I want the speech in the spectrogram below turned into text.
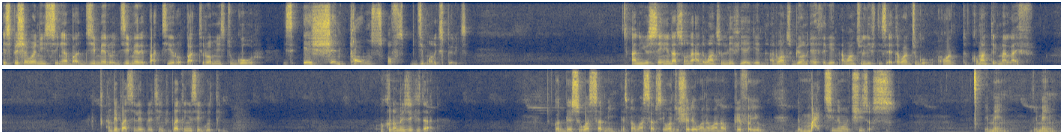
especially when he's singing about Jimero, Jimere Patiro. Patiro means to go. It's ancient tongues of demonic spirits. And you're saying in that song that I don't want to live here again. I don't want to be on earth again. I want to leave this earth. I want to go. I want to come and take my life. And people are celebrating. People think it's a good thing. What kind of music is that? God bless you. WhatsApp me. That's my WhatsApp. Say, I want to show you one. I want to pray for you. The mighty name of Jesus. Amen. Amen.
